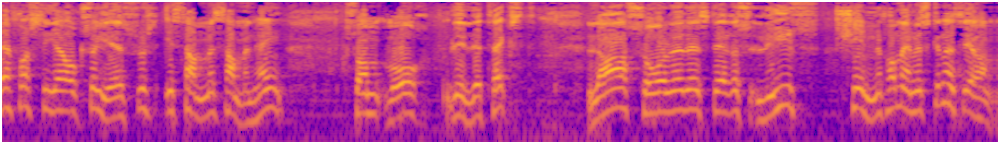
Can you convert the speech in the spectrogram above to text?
Derfor sier også Jesus i samme sammenheng som vår lille tekst La således deres lys skinne for menneskene, sier han,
